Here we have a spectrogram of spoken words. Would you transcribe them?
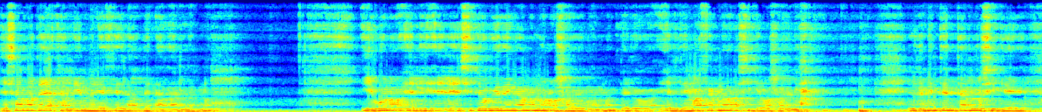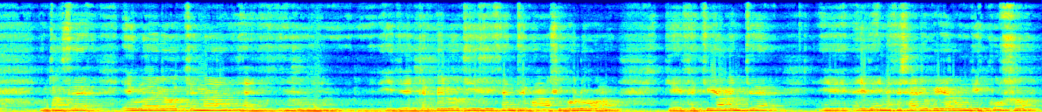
esas batallas también merece la pena darlas, ¿no? Y bueno, el, el éxito que tengamos no lo sabemos, ¿no? Pero el de no hacer nada sí que lo sabemos. El de no intentarlo sí que... Entonces, es uno de los temas, eh, y te interpelo a ti, Vicente, como psicólogo, ¿no? Que efectivamente eh, es es necesario crear un discurso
